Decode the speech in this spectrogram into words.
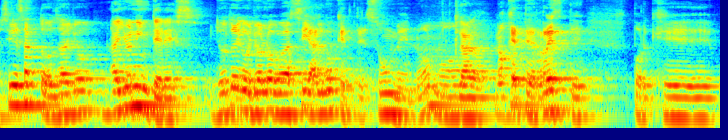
Sí, exacto. O sea, yo, Hay un interés. yo te digo, yo lo veo así, algo que te sume, ¿no? No, Claro. no que te reste. Porque,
